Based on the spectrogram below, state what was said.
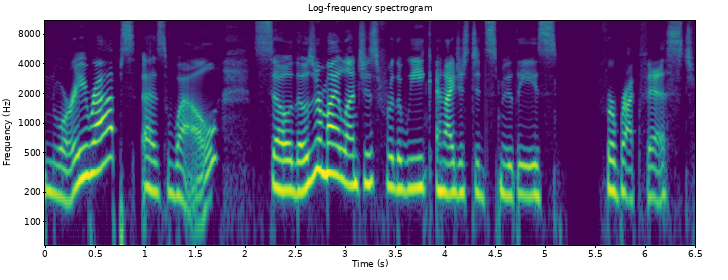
nori wraps as well. So those are my lunches for the week. And I just did smoothies for breakfast.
